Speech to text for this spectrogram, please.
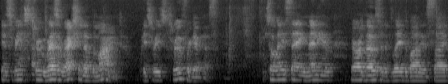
it's reached through resurrection of the mind. It's reached through forgiveness. So when he's saying many of, there are those that have laid the body aside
